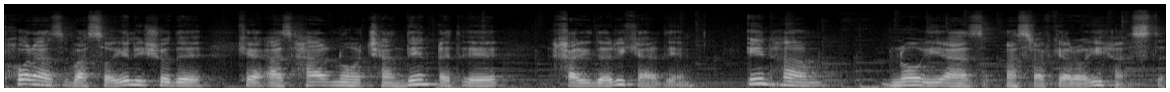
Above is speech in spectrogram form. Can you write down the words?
پر از وسایلی شده که از هر نوع چندین قطعه خریداری کردیم. این هم نوعی از مصرفگرایی هست.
